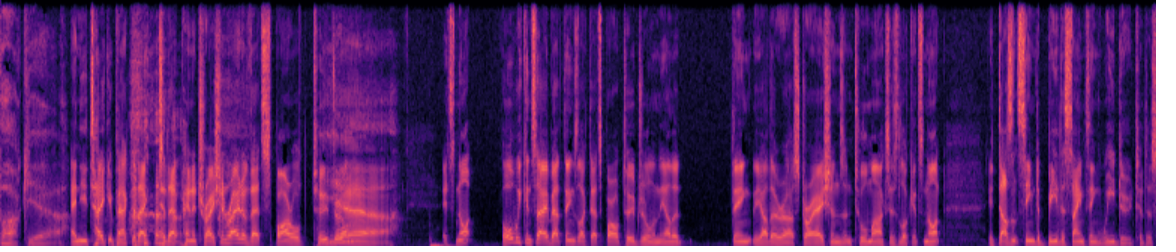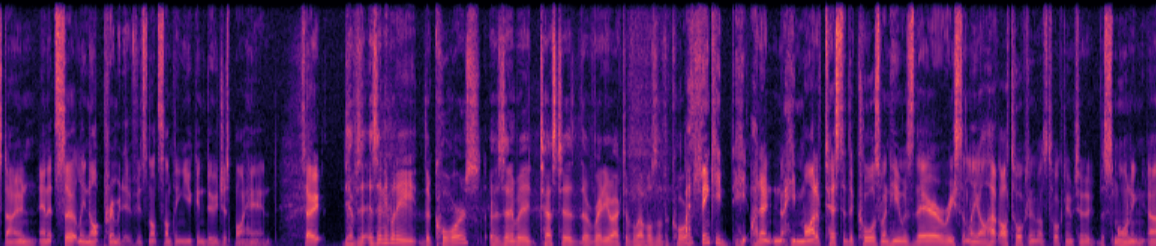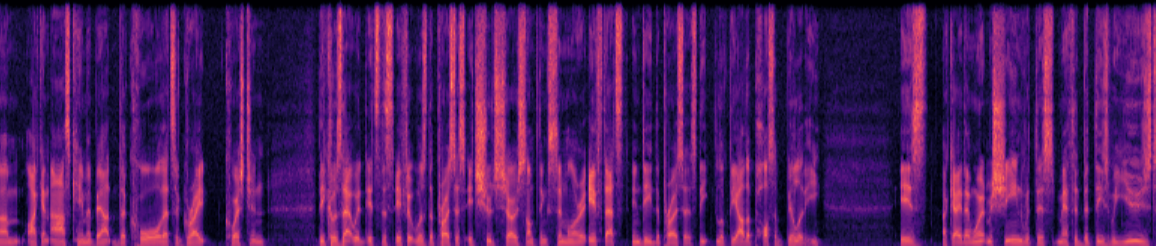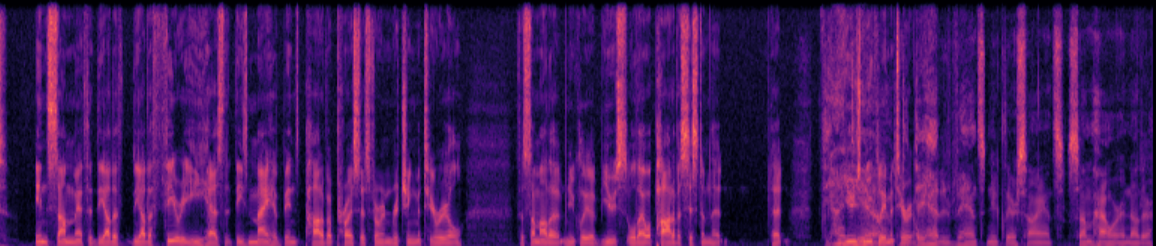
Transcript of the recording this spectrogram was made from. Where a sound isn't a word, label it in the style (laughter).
Fuck yeah. and you take it back to that to that (laughs) penetration rate of that spiral tube drill. Yeah. It's not all we can say about things like that spiral tube drill and the other thing, the other uh, striations and tool marks is look, it's not. It doesn't seem to be the same thing we do to the stone, and it's certainly not primitive. It's not something you can do just by hand. So has anybody the cores? Has anybody tested the radioactive levels of the cores? I think he, he I don't know he might have tested the cores when he was there recently. I'll have I'll talk to him. I was talking to him to this morning. Um, I can ask him about the core. That's a great question because that would it's this if it was the process, it should show something similar. If that's indeed the process. The look the other possibility is okay. They weren't machined with this method, but these were used in some method. The other the other theory he has that these may have been part of a process for enriching material for some other nuclear use, or they were part of a system that that the use idea nuclear material. They had advanced nuclear science somehow or another.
